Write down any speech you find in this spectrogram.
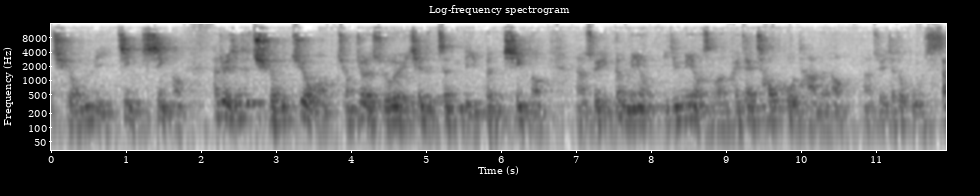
穷理尽性哦，它就已经是穷究哦，穷究了所有一切的真理本性哦。啊，所以更没有，已经没有什么可以再超过它的哦。啊，所以叫做无上。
